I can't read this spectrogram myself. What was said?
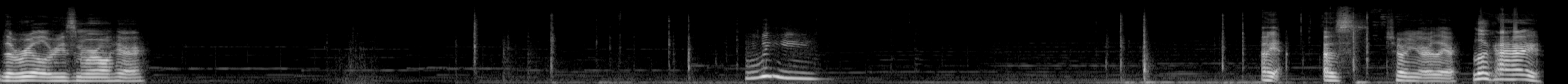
The real reason we're all here. Whee! Oh yeah, I was showing you earlier. Look, Harry!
